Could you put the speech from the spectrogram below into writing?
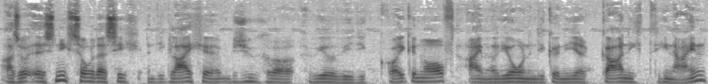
Also es ist nicht so, dass ich die gleiche Besucher will wie die Keukenhof. Ein Million, die können hier gar nicht hinein.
